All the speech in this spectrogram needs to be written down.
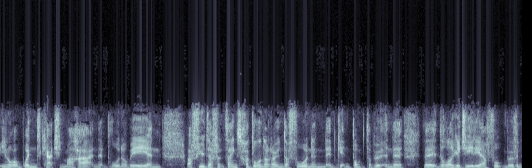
You know, a wind catching my hat and it blown away, and a few different things huddling around a phone and, and getting bumped about in the, the, the luggage area, folk moving,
